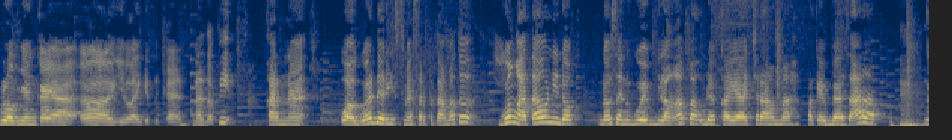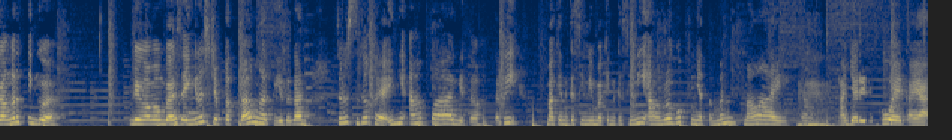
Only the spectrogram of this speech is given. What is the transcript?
belum yang kayak eh gila gitu kan. Nah tapi karena wah gue dari semester pertama tuh gue nggak tahu nih dok dosen gue bilang apa udah kayak ceramah pakai bahasa Arab Hmm. nggak ngerti gue dia ngomong bahasa Inggris cepet banget gitu kan terus gue kayak ini apa gitu tapi makin ke sini makin ke sini alhamdulillah gue punya temen Malay yang Hmm. ngajarin gue kayak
